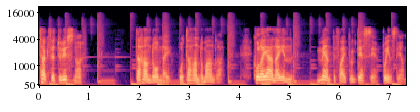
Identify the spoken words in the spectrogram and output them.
Tack för att du lyssnar. Ta hand om dig och ta hand om andra. Kolla gärna in mentify.se på Instagram.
